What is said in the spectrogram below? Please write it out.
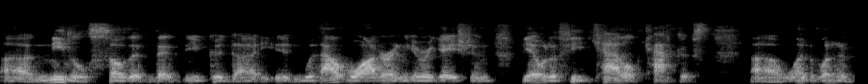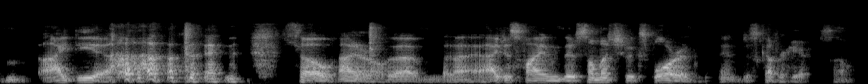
uh, needles so that, that you could, uh, without water and irrigation, be able to feed cattle cactus uh, what what an idea. so I don't know, uh, but I, I, just find there's so much to explore and, and discover here. So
